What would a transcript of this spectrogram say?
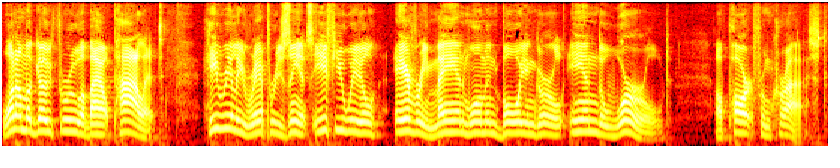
what I'm going to go through about Pilate, he really represents, if you will, every man, woman, boy, and girl in the world apart from Christ.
